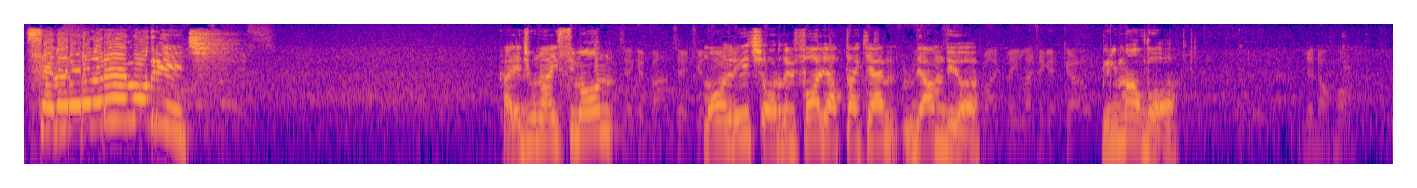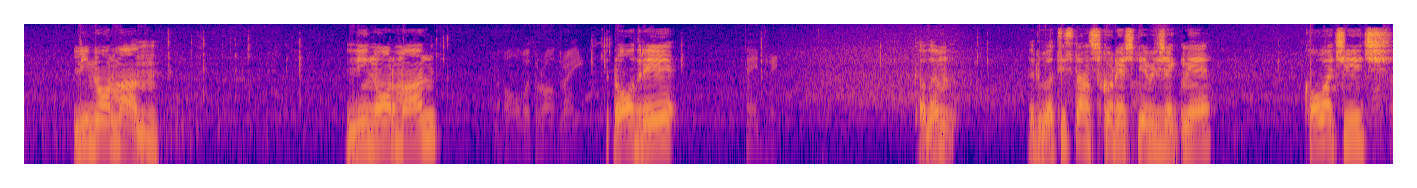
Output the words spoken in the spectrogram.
sever oraları Modric. Kaleci Unai Simon. Modric orada bir faul yaptı hakem. Devam diyor. Grimaldo. Lee Norman. Rodri. Bakalım Hırvatistan skoru eşleyebilecek mi? Kovacic.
